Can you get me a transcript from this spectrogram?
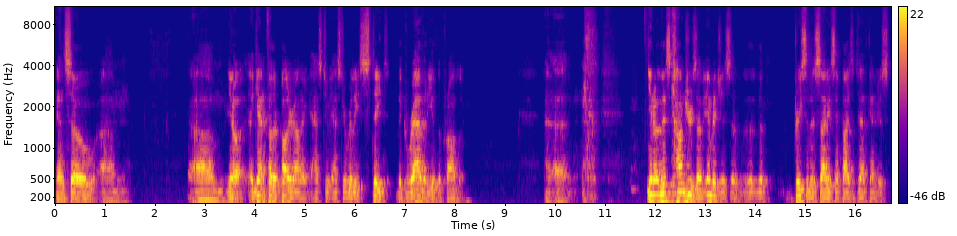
and so, um, um, you know, again, Father Pagliarani has to has to really state the gravity of the problem. Uh, you know, this conjures up images of the, the priests of the Society of St. Pius X just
